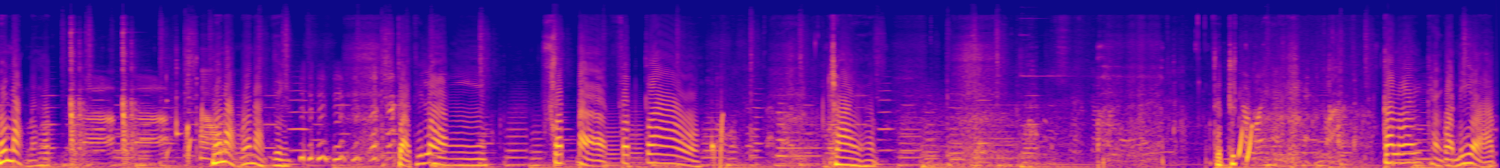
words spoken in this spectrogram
ไม่หนักนะครับ ไม่หนักไม่หนักจริง จากที่ลองเซตแปดเซตเก้า ใช่ครับตึ๊ดตึ๊ดเก้าร้อยแข่งกว่านี้เหรอครับ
